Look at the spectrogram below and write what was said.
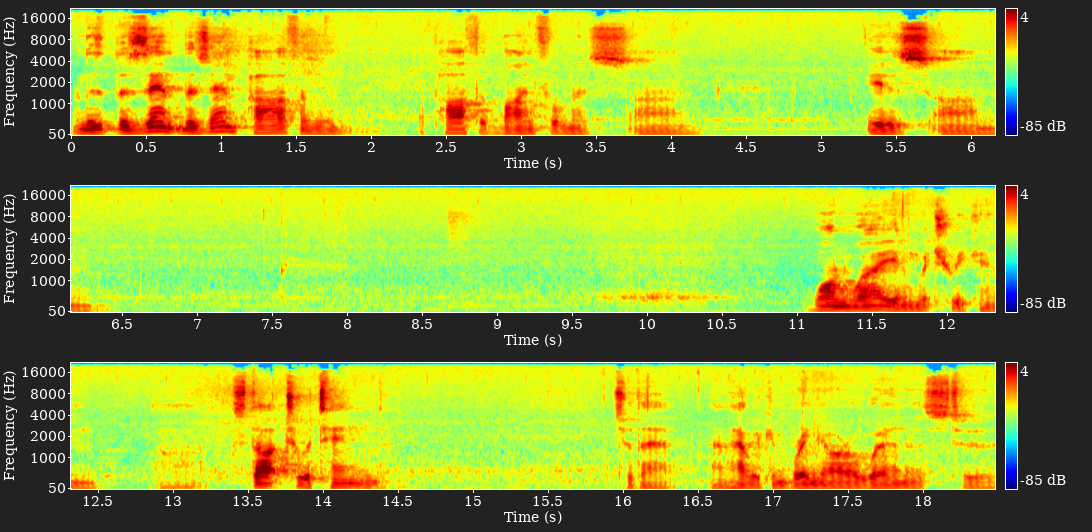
and the, the, Zen, the Zen path and the path of mindfulness um, is um, one way in which we can uh, start to attend to that and how we can bring our awareness to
